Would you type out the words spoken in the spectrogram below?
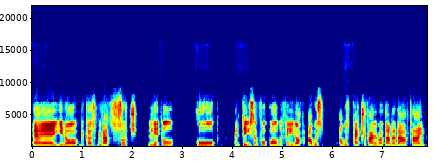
Uh, you know, because we've had such little hope and decent football to feed off. I was I was petrified about that at half time.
